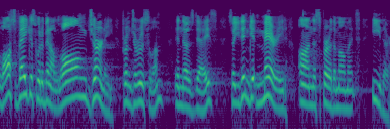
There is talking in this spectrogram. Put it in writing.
Las Vegas would have been a long journey from Jerusalem in those days, so you didn't get married on the spur of the moment either.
